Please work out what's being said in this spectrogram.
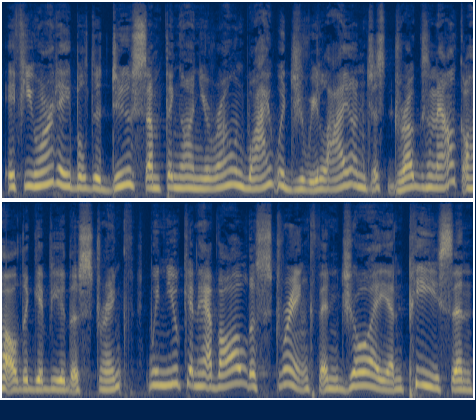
if you aren't able to do something on your own, why would you rely on just drugs and alcohol to give you the strength when you can have all the strength and joy and peace and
